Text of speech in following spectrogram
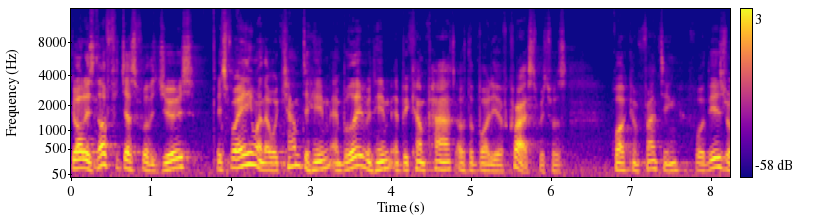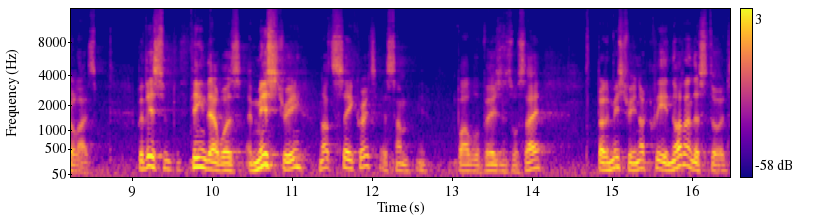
God is not for just for the Jews, it's for anyone that would come to him and believe in him and become part of the body of Christ, which was quite confronting for the Israelites. But this thing that was a mystery, not secret, as some Bible versions will say, but a mystery not clear, not understood,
